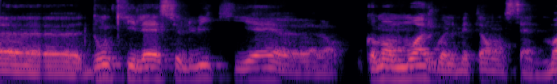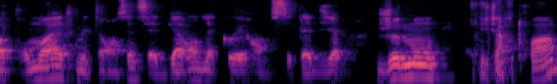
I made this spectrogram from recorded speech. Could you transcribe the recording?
Euh, donc, il est celui qui est. Euh, alors, comment moi je vois le metteur en scène? Moi, pour moi, être metteur en scène, c'est être garant de la cohérence. C'est-à-dire, je monte Richard III.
